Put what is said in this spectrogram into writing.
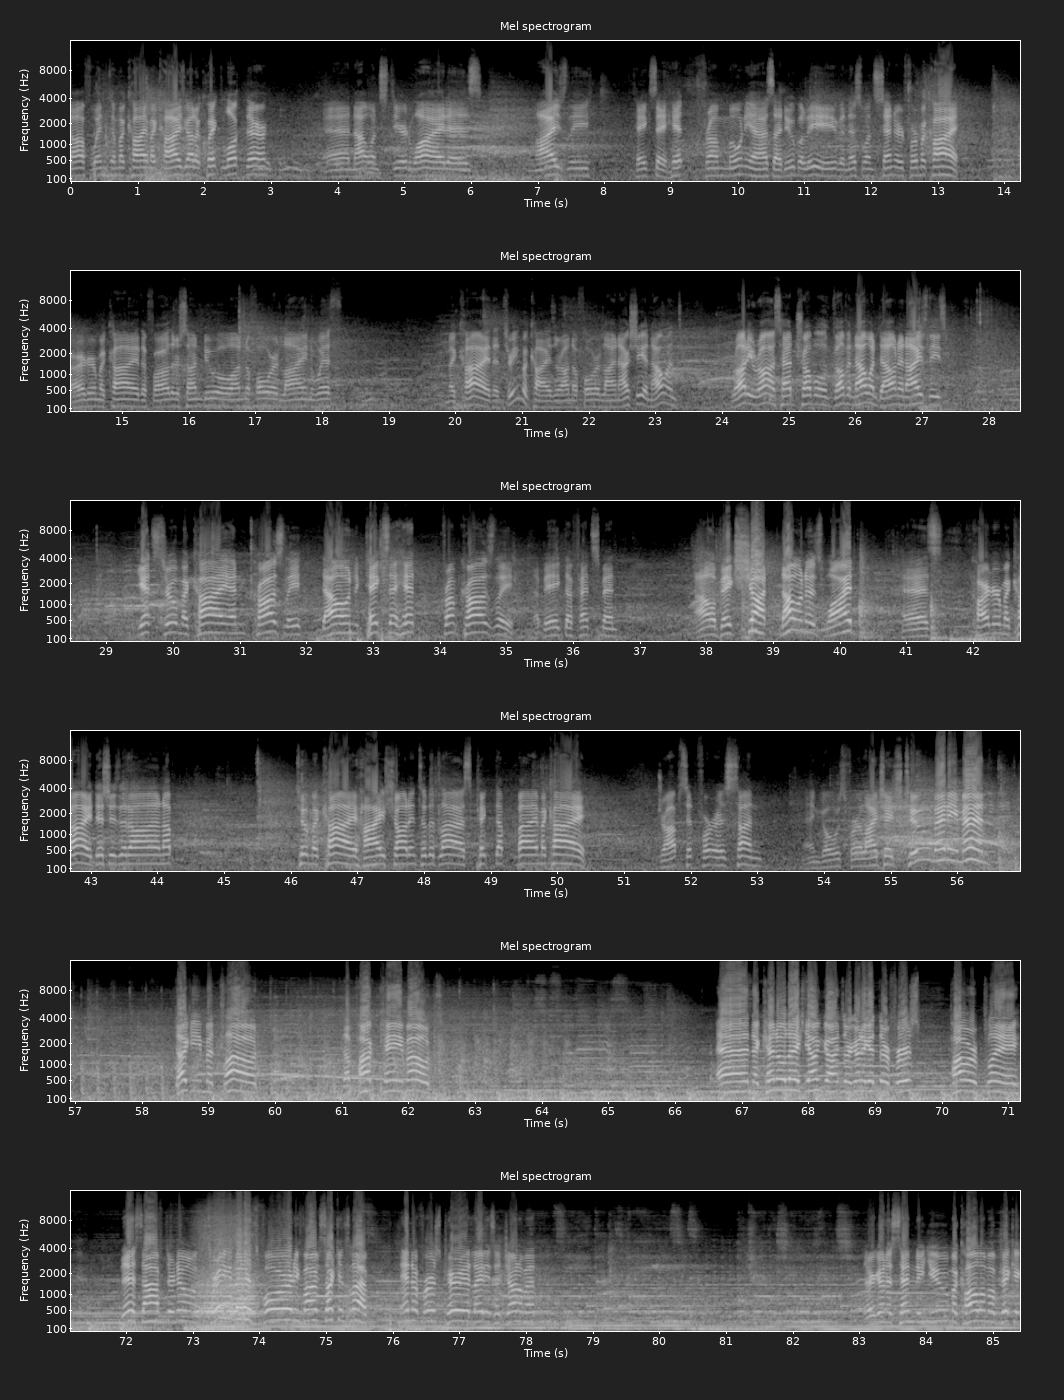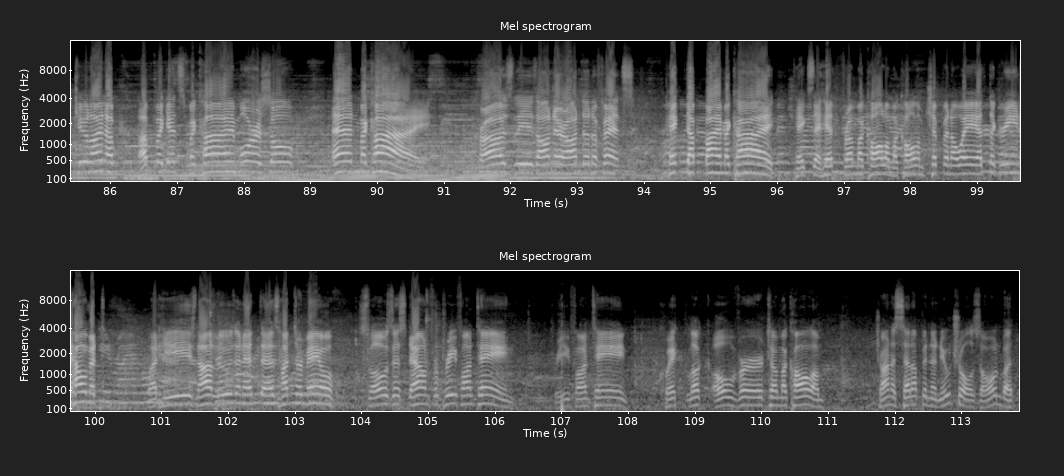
off win to Mackay. Mackay's got a quick look there. And that one steered wide as Isley takes a hit from Muniz, I do believe, and this one's centered for Mackay. Carter Mackay, the father-son duo on the forward line with Mackay. The three Mackays are on the forward line actually, and that one, Roddy Ross had trouble gloving that one down, and Isley's gets through Mackay and Crosley. Down takes a hit from Crosley, a big defenseman. Now big shot. That one is wide as Carter Mackay dishes it on up to Mackay. High shot into the glass, picked up by Mackay. Drops it for his son and goes for a line change. Too many men. Dougie McLeod. The puck came out. And the Canoe Lake Young Guns are going to get their first power play this afternoon. Three minutes, 45 seconds left in the first period, ladies and gentlemen. They're going to send the Yu McCollum of Pickett lineup up against Mackay, Morriso, and Mackay. Crosley is on there on the defense. Picked up by Mackay. Takes a hit from McCollum. McCollum chipping away at the green helmet. But he's not losing it as Hunter Mayo slows this down for Prefontaine. Prefontaine, quick look over to McCollum. Trying to set up in the neutral zone, but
